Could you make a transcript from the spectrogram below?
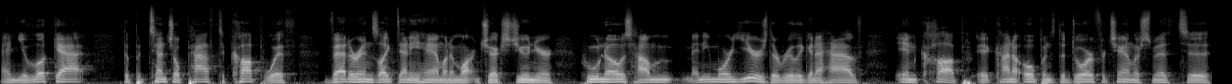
And you look at the potential path to Cup with veterans like Denny Hamlin and Martin Truex Jr. Who knows how many more years they're really going to have in Cup? It kind of opens the door for Chandler Smith to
